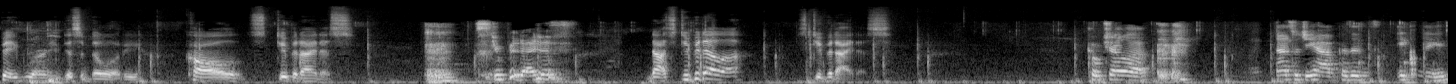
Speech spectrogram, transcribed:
big learning disability called stupiditis. Stupiditis. Not stupidella, stupiditis. Coachella. That's what you have because it's equally.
